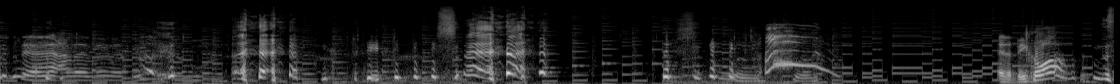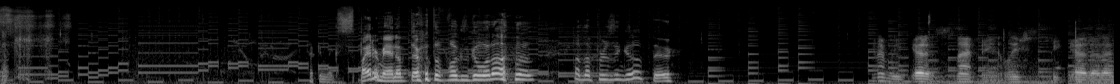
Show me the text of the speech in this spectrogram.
hey, the beat go off? Fucking like Spider-Man up there. What the fuck's going on? How'd that person get up there? Gonna be good at sniping, at least be good at it. Eh?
